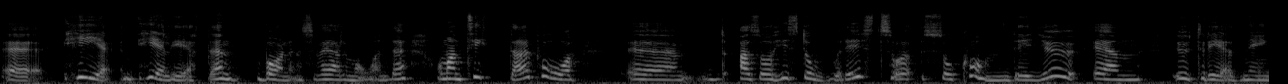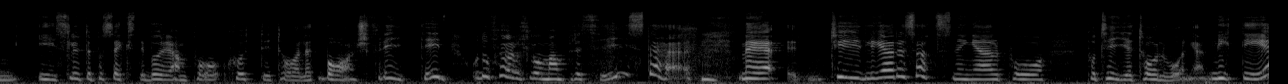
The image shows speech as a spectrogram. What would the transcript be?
eh, he, helheten, barnens välmående. Om man tittar på eh, alltså historiskt så, så kom det ju en utredning i slutet på 60, början på 70-talet, Barns fritid. Och då föreslår man precis det här mm. med tydligare satsningar på på 10-12-åringar. 91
